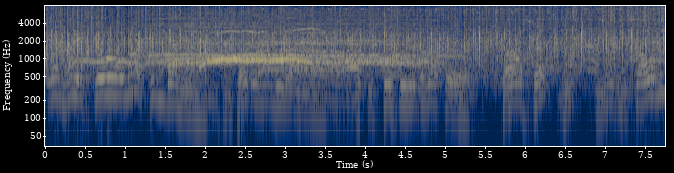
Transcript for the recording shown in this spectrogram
Portland High School Marching Band from Portland, Indiana. Mickey Fisher with the record. Charles Peck, Matt Megan Sullivan,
